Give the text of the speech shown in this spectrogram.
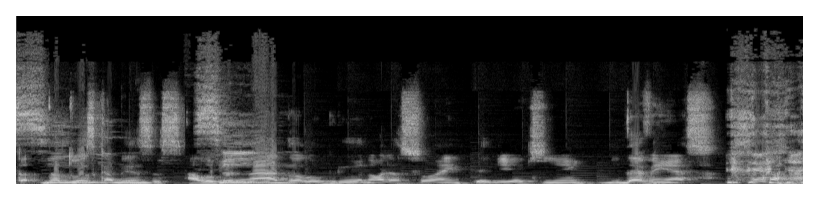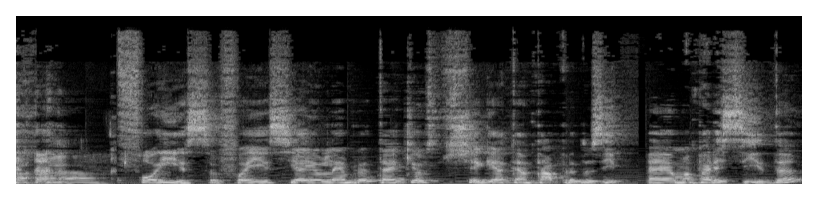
da, da, Duas Cabeças. Alô, Sim. Bernardo, alô, Bruno, olha só, hein? Peguei aqui, hein? Me devem essa. foi isso, foi isso. E aí eu lembro até que eu cheguei a tentar produzir é, uma parecida,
